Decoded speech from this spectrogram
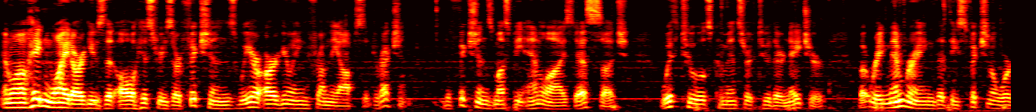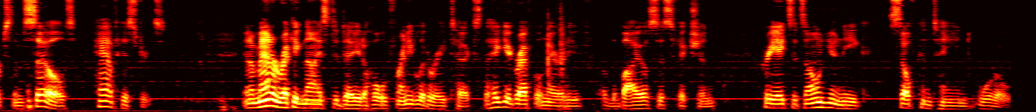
And while Hayden White argues that all histories are fictions, we are arguing from the opposite direction. The fictions must be analyzed as such with tools commensurate to their nature, but remembering that these fictional works themselves have histories. In a manner recognized today to hold for any literary text, the hagiographical narrative of the biosis fiction creates its own unique, self contained world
